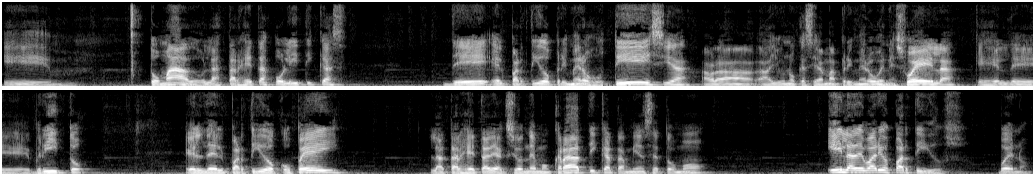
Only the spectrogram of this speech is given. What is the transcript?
eh, tomado las tarjetas políticas del partido Primero Justicia, ahora hay uno que se llama Primero Venezuela, que es el de Brito, el del partido COPEI, la tarjeta de Acción Democrática también se tomó, y la de varios partidos. Bueno,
